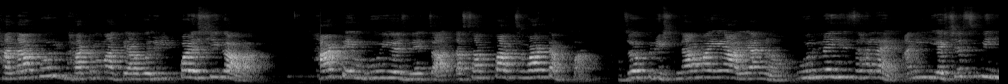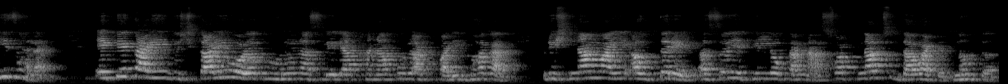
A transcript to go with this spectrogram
खानापूर घाटमात्यावरील पळशी गावात. हा टेंभू योजनेचा तसा पाचवा टप्पा. जो कृष्णामाई आल्यानं पूर्णही झालाय आणि यशस्वीही झालाय. एकेकाळी दुष्काळी ओळख म्हणून असलेल्या खानापूर आटपाडी भागात कृष्णामाई अवतरेल असं येथील लोकांना स्वप्नात सुद्धा वाटत नव्हतं.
